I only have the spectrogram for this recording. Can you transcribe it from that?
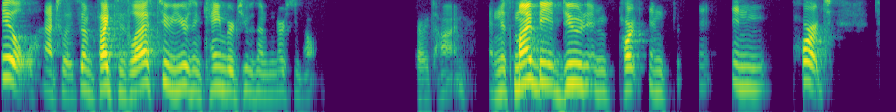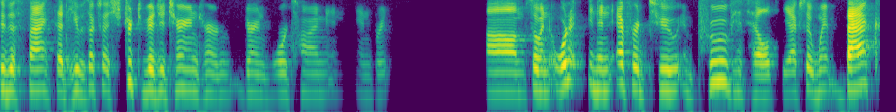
ill, actually. So in fact, his last two years in Cambridge, he was in a nursing home time. And this might be due in part in, in part to the fact that he was actually a strict vegetarian during, during wartime in, in Britain. Um, so in order, in an effort to improve his health, he actually went back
